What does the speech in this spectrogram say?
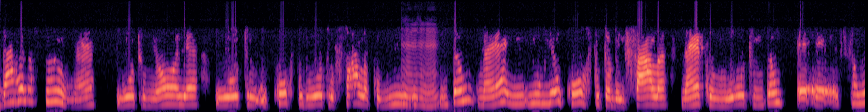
da relação, né? O outro me olha, o outro, o corpo do outro fala comigo, uhum. então, né? E, e, o meu corpo também fala, né? Com o outro, então é, é, são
